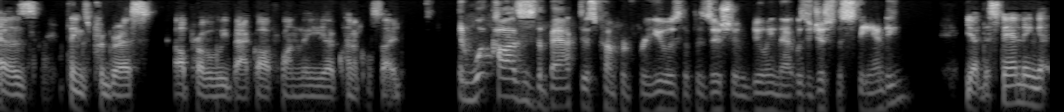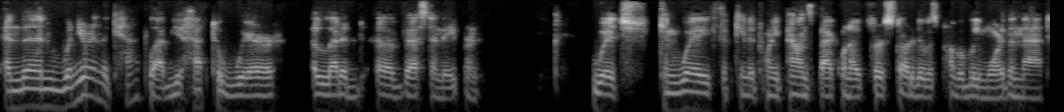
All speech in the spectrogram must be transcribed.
as things progress, I'll probably back off on the uh, clinical side. And what causes the back discomfort for you as the physician doing that? Was it just the standing? Yeah, the standing. And then when you're in the cath lab, you have to wear a leaded uh, vest and apron, which can weigh 15 to 20 pounds. Back when I first started, it was probably more than that.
